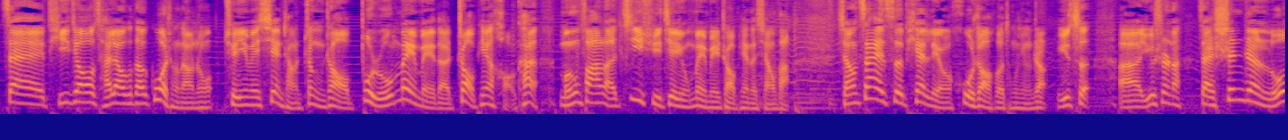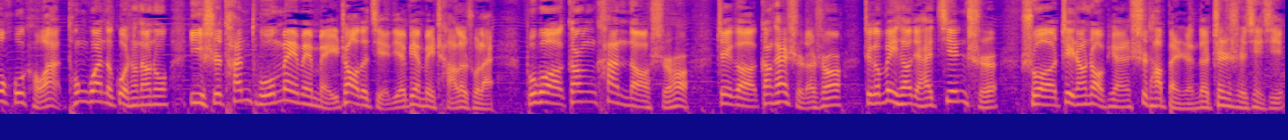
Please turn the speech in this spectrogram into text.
在提交材料的过程当中，却因为现场证照不如妹妹的照片好看，萌发了继续借用妹妹照片的想法。想再次骗领护照和通行证，于是啊，于是呢，在深圳罗湖口岸通关的过程当中，一时贪图妹妹美照的姐姐便被查了出来。不过刚看到时候，这个刚开始的时候，这个魏小姐还坚持说这张照片是她本人的真实信息。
